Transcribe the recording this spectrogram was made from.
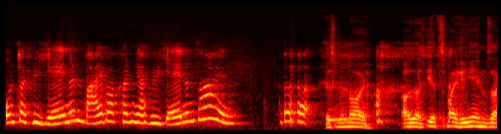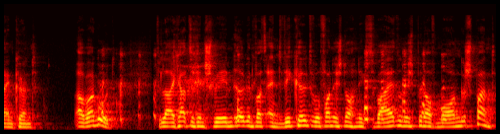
unter Hyänen. Weiber können ja Hyänen sein. Ist mir neu. Also, dass ihr zwei Hyänen sein könnt. Aber gut. Vielleicht hat sich in Schweden irgendwas entwickelt, wovon ich noch nichts weiß und ich bin auf morgen gespannt.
